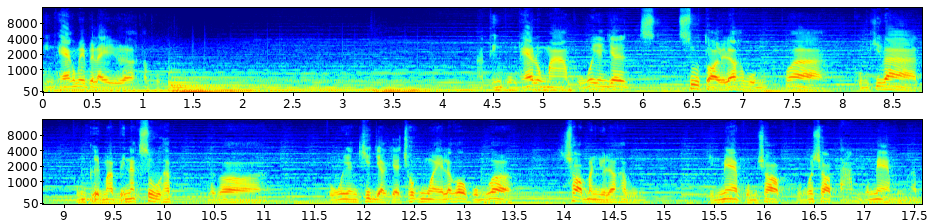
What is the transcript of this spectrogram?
ถึงแพ้ก็ไม่เป็นไรอยู่แล้วครับผมถึงผมแพ้ลงมา ผมก็ยังจะสู้ต่ออยู่แล้วครับผมเพราะว่าผมคิดว่าผมเกิดมาเป็นนักสู้ครับ แล้วก็ผมก็ยังคิดอยากจะชกมวย แล้วก็ผมก็ ชอบมันอยู่แล้วครับผม เห็นแม่ผมชอบ ผมก็ชอบตามกับแม่ผมครับ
